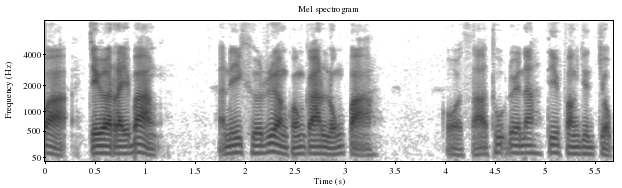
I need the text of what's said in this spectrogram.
ว่าเจออะไรบ้าง อันนี้คือเรื่องของการหลงป่า ก็สาธุด้วยนะที่ฟังจนจบ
